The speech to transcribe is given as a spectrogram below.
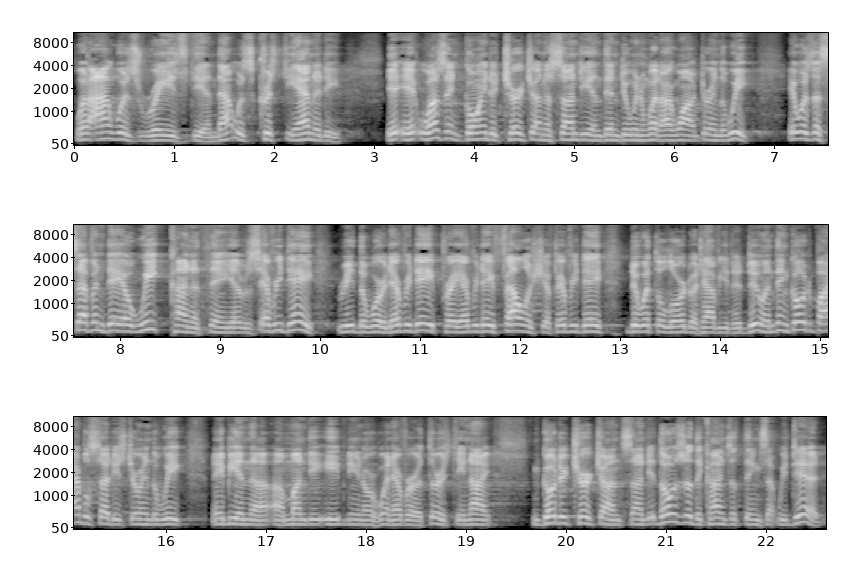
what I was raised in. That was Christianity. It, it wasn't going to church on a Sunday and then doing what I want during the week. It was a seven day a week kind of thing. It was every day read the word, every day pray, every day fellowship, every day do what the Lord would have you to do. And then go to Bible studies during the week, maybe in the uh, Monday evening or whenever, a Thursday night go to church on Sunday. Those are the kinds of things that we did.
